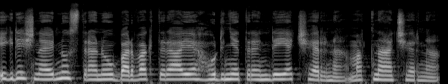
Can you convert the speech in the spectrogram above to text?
i když na jednu stranu barva, která je hodně trendy, je černá, matná černá.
